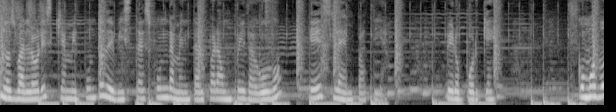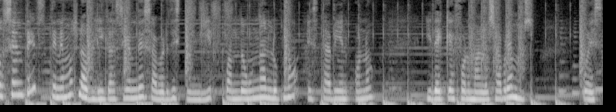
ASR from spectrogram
los valores que a mi punto de vista es fundamental para un pedagogo es la empatía. ¿Pero por qué? Como docentes tenemos la obligación de saber distinguir cuando un alumno está bien o no. ¿Y de qué forma lo sabremos? Pues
